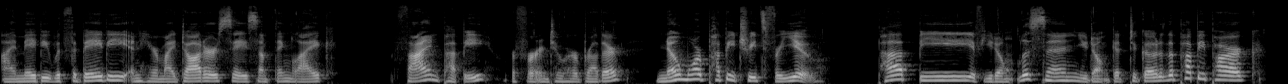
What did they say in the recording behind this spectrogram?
I may be with the baby and hear my daughter say something like, Fine, puppy, referring to her brother, no more puppy treats for you puppy. If you don't listen, you don't get to go to the puppy park.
